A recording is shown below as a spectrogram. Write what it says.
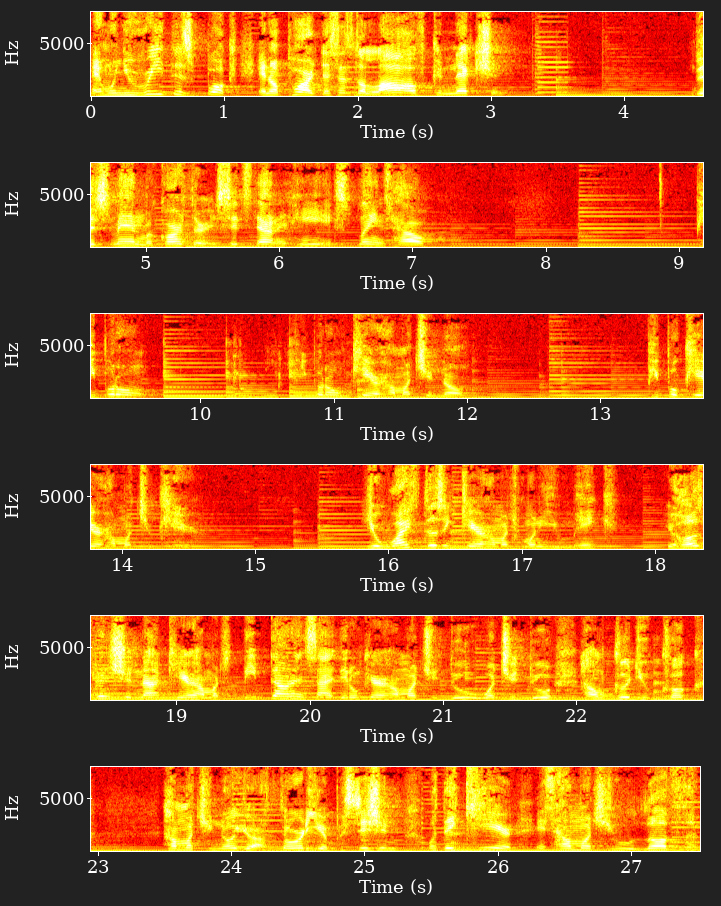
And when you read this book in a part that says the law of connection, this man MacArthur sits down and he explains how people don't people don't care how much you know. People care how much you care. Your wife doesn't care how much money you make. Your husband should not care how much deep down inside they don't care how much you do, what you do, how good you cook how much you know your authority, your position. What they care is how much you love them,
